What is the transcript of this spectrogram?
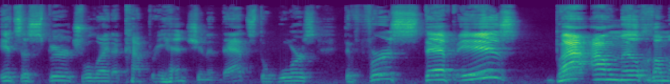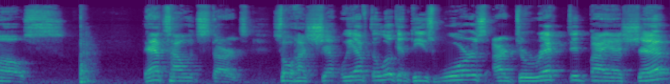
It's a spiritual light of comprehension, and that's the wars. The first step is Baal Milchamos. That's how it starts. So Hashem, we have to look at these wars are directed by Hashem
